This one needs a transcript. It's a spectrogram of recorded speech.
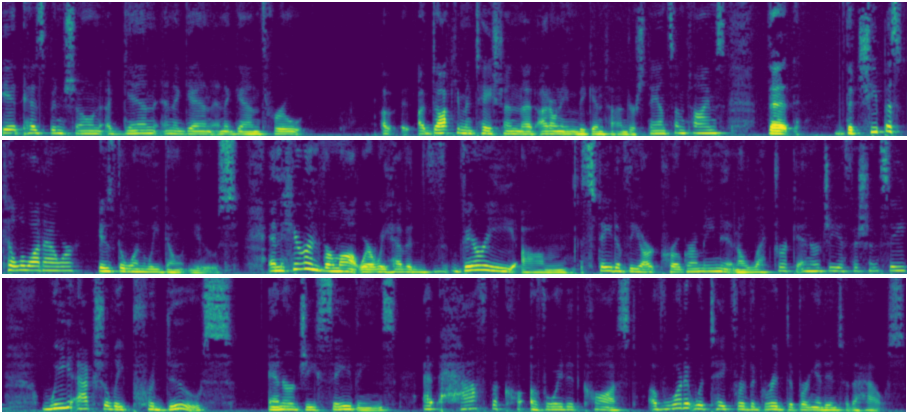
it has been shown again and again and again through a, a documentation that I don't even begin to understand sometimes that the cheapest kilowatt hour is the one we don't use. And here in Vermont, where we have a very um, state of the art programming in electric energy efficiency, we actually produce energy savings at half the co- avoided cost of what it would take for the grid to bring it into the house.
